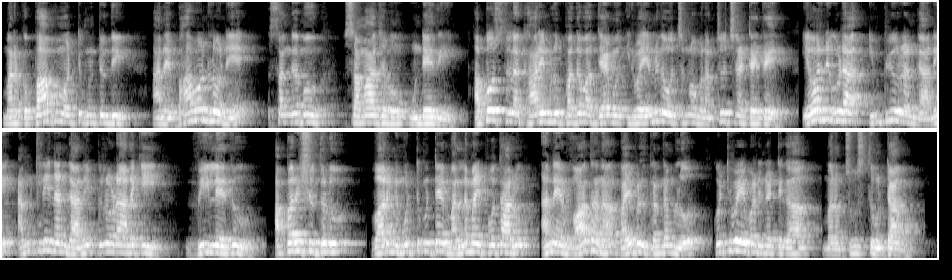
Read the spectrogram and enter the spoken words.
మనకు పాపం అంటుకుంటుంది అనే భావంలోనే సంఘము సమాజము ఉండేది. అపోస్తుల కార్యములు పదవ అధ్యాయము ఇరవై ఎనిమిదో వచ్చినో మనం చూసినట్టయితే ఎవరిని కూడా ఇంప్యూర్ అని కానీ అన్క్లీన్ అని కానీ పిలవడానికి వీలేదు అపరిశుద్ధులు వారిని ముట్టుకుంటే మల్లమైపోతారు అనే వాదన బైబిల్ గ్రంథంలో కొట్టివేయబడినట్టుగా మనం చూస్తూ ఉంటాం.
